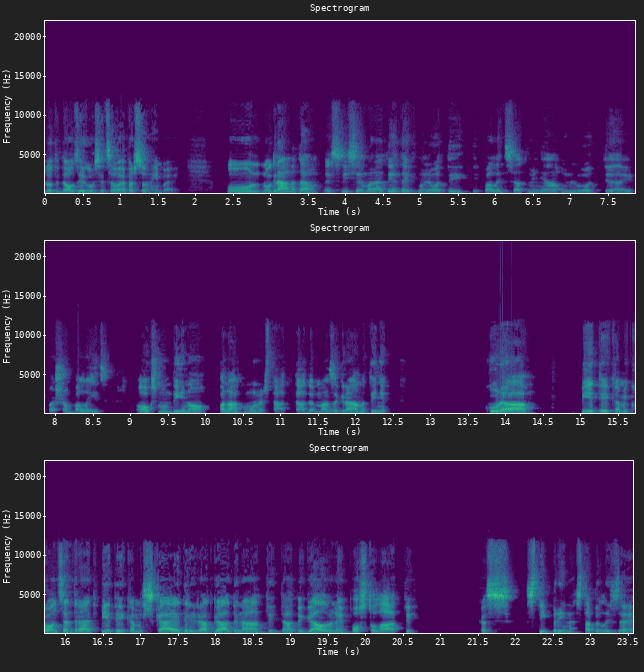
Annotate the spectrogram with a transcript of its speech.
ļoti daudz iegūsiet savai personībai. Un no grāmatām es visiem varētu ieteikt, man ļoti ir palicis atmiņā un ļoti pašam palīdz. Augsmundino panākuma universitāte, tāda maza grāmatiņa, kurā pietiekami koncentrēti, pietiekami skaidri ir atgādināti tādi galvenie postulāti, kas stiprina, stabilizē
